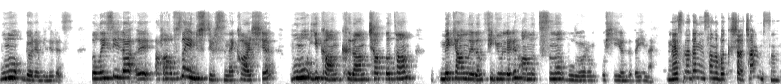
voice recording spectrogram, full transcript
bunu görebiliriz. Dolayısıyla e, hafıza endüstrisine karşı bunu yıkan, kıran, çatlatan mekanların, figürlerin anlatısını buluyorum bu şiirde de yine. Nesneden insana bakışı açar mısın?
